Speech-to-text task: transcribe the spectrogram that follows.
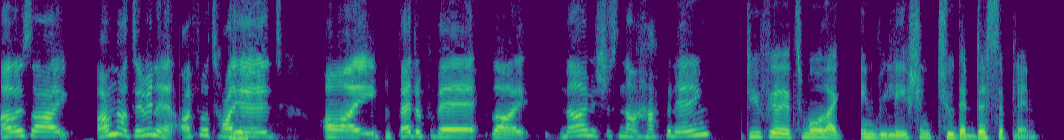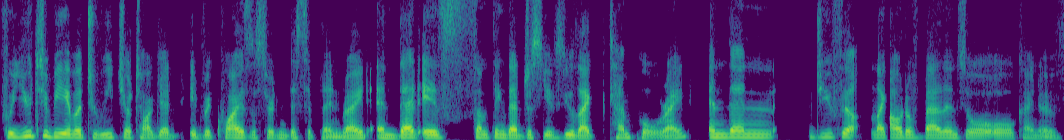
I was like, I'm not doing it. I feel tired. I'm fed up of it. Like, no, it's just not happening. do you feel it's more like in relation to the discipline? For you to be able to reach your target it requires a certain discipline right? And that is something that just gives you like tempo right? And then do you feel like out of balance or, or kind of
